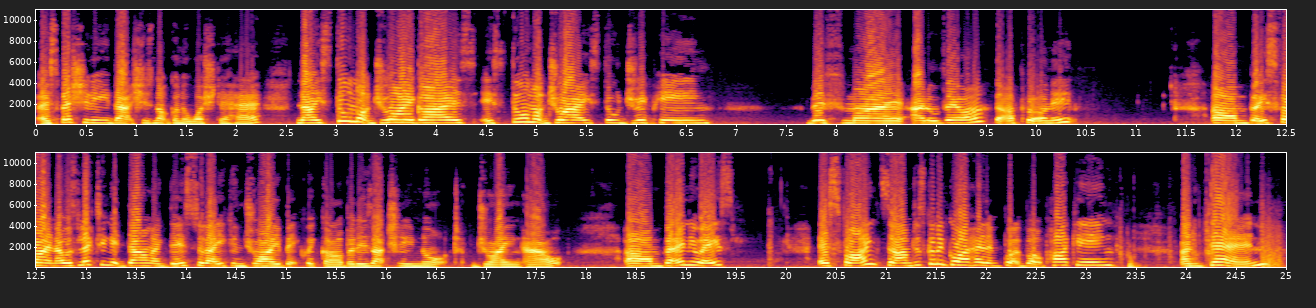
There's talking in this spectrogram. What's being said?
especially that she's not going to wash the hair. Now it's still not dry guys. It's still not dry. Still dripping with my aloe vera that i put on it um, but it's fine. I was letting it down like this so that it can dry a bit quicker but it's actually not drying out. Um, but anyways it's fine. So I'm just gonna go ahead and put a bit of parking. And then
